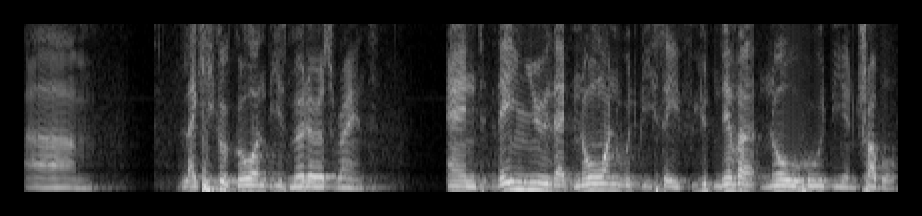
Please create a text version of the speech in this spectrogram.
um, like he could go on these murderous rants. And they knew that no one would be safe. You'd never know who would be in trouble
